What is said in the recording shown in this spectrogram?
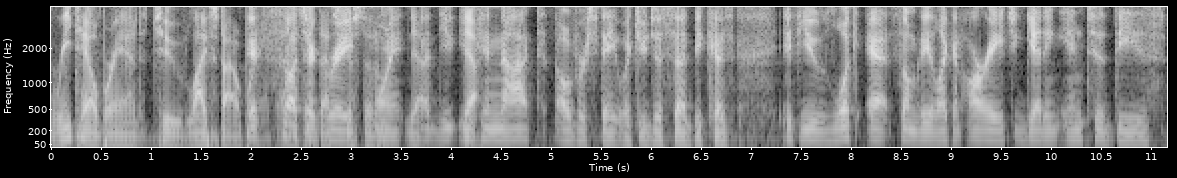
retail brand to lifestyle brand. It's such a great just a- point. yeah, Uh, you you yeah. cannot overstate what you just said because if you look at somebody like an RH getting into these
